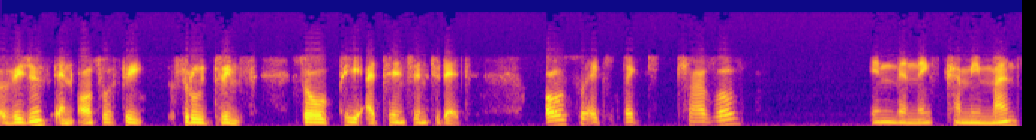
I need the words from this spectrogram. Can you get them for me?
visions and also through, through dreams. So pay attention to that. Also expect travel in the next coming months.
